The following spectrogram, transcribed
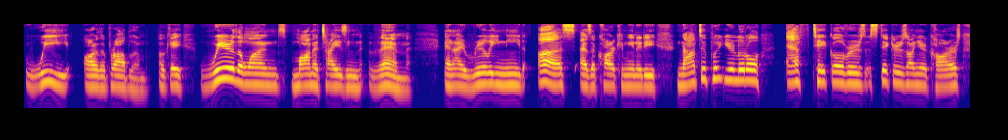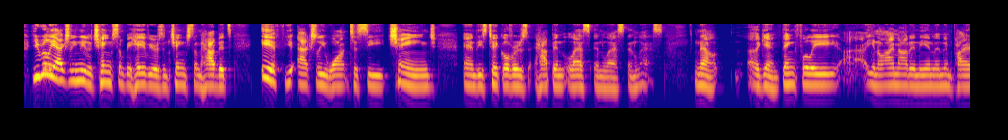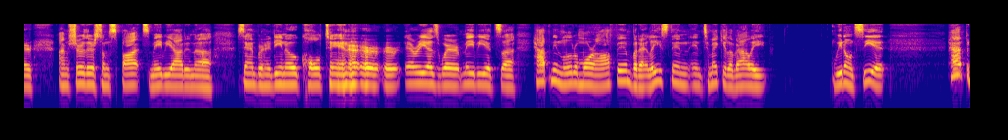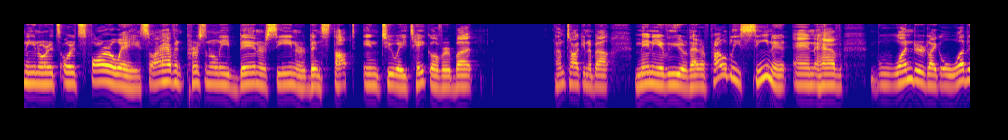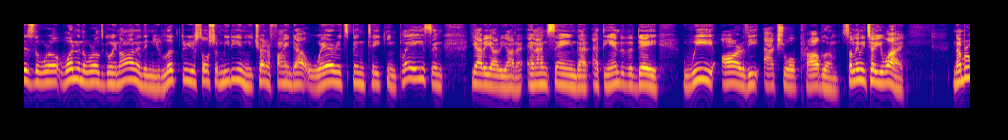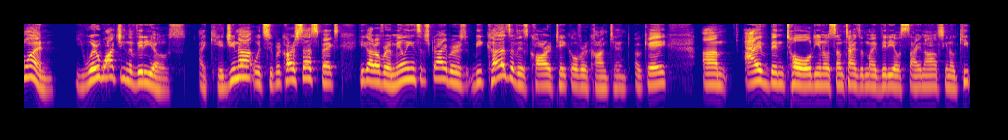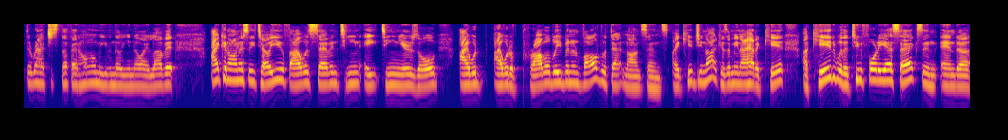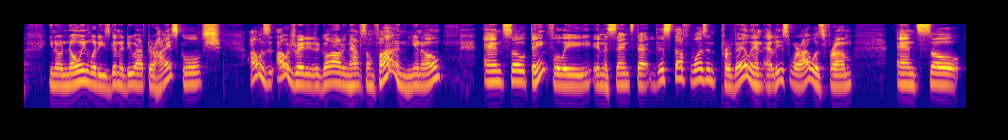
we are the problem. Okay. We're the ones monetizing them. And I really need us as a car community not to put your little F takeovers stickers on your cars. You really actually need to change some behaviors and change some habits if you actually want to see change and these takeovers happen less and less and less. Now, again, thankfully, you know, I'm out in the Inland Empire. I'm sure there's some spots, maybe out in uh, San Bernardino, Colton, or, or, or, areas where maybe it's uh, happening a little more often. But at least in in Temecula Valley, we don't see it happening, or it's or it's far away. So I haven't personally been or seen or been stopped into a takeover, but I'm talking about many of you that have probably seen it and have wondered like what is the world what in the world's going on? And then you look through your social media and you try to find out where it's been taking place and yada yada yada. And i'm saying that at the end of the day we are the actual problem. So let me tell you why. Number one we're watching the videos I kid you not, with Supercar Suspects, he got over a million subscribers because of his car takeover content. Okay. Um, I've been told, you know, sometimes with my video sign offs, you know, keep the ratchet stuff at home, even though you know I love it. I can honestly tell you if I was 17, 18 years old, I would I would have probably been involved with that nonsense. I kid you not because I mean I had a kid, a kid with a 240SX and and uh, you know, knowing what he's going to do after high school, I was I was ready to go out and have some fun, you know. And so thankfully, in a sense that this stuff wasn't prevalent, at least where I was from. And so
